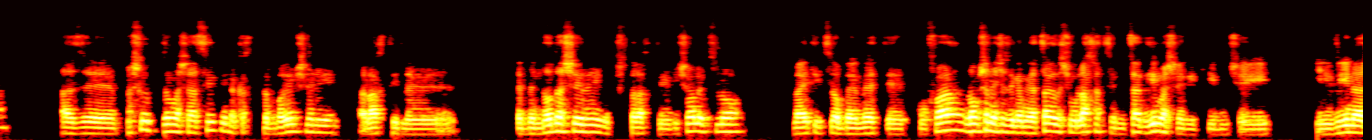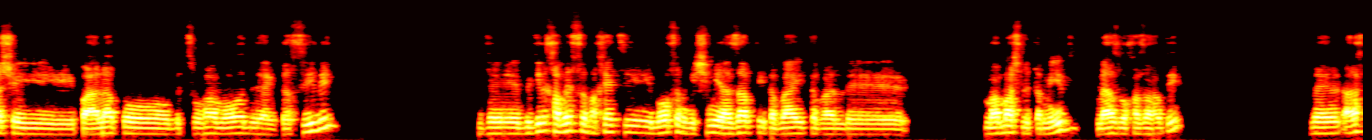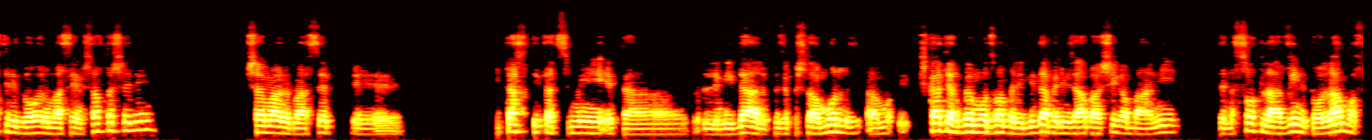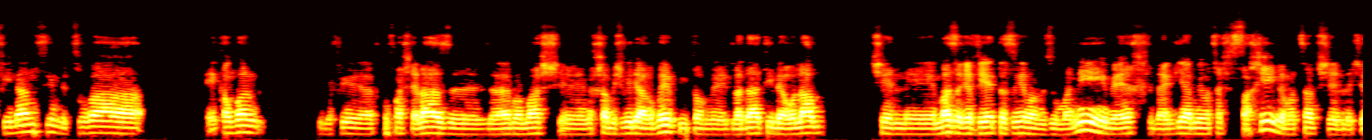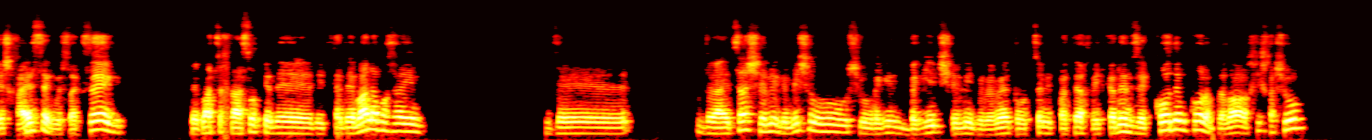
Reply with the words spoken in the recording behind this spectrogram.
אז אה, פשוט זה מה שעשיתי, לקחתי את הדברים שלי, הלכתי לבן דודה שלי, ופשוט הלכתי לישון אצלו, והייתי אצלו באמת אה, תקופה, לא משנה שזה גם יצר איזשהו לחץ מצד אימא שלי, כאילו שהיא היא הבינה שהיא פעלה פה בצורה מאוד אגרסיבית, ובגיל 15 וחצי באופן רשמי עזבתי את הבית, אבל אה, ממש לתמיד, מאז לא חזרתי, והלכתי להתגורר למעשה עם סבתא שלי, שם למעשה אה, פיתחתי את עצמי, את הלמידה, זה פשוט המון, השקעתי הרבה מאוד זמן בלמידה, בין אם זה אבא עשיר אבא עני, לנסות להבין את עולם הפיננסים בצורה, אה, כמובן לפי התקופה שלה זה, זה היה ממש אה, נחשב בשבילי הרבה, פתאום התוודעתי לעולם של אה, מה זה רביעי תזרים המזומנים, איך להגיע ממצב של שכיר למצב של שיש לך עסק משגשג, ומה צריך לעשות כדי להתקדם הלאה בחיים. ו... והעצה שלי למישהו שהוא נגיד בגיל שלי ובאמת רוצה להתפתח ולהתקדם זה קודם כל הדבר הכי חשוב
